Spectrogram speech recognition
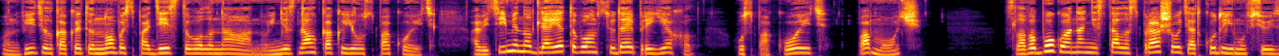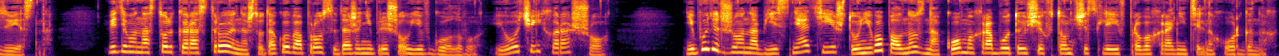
Он видел, как эта новость подействовала на Анну и не знал, как ее успокоить. А ведь именно для этого он сюда и приехал — успокоить, помочь. Слава богу, она не стала спрашивать, откуда ему все известно. Видимо, настолько расстроена, что такой вопрос и даже не пришел ей в голову. И очень хорошо. Не будет же он объяснять ей, что у него полно знакомых, работающих в том числе и в правоохранительных органах.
